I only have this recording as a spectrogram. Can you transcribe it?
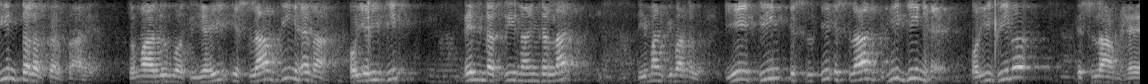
دین طلب کرتا ہے، تو معلوم ہوتی یہی اسلام دین ہے نا، اور یہی دین ان دین عند اللہ۔ ایمان کی بات ہوگا یہ دین اسلام ہی دین ہے، اور یہ دین اسلام ہے۔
